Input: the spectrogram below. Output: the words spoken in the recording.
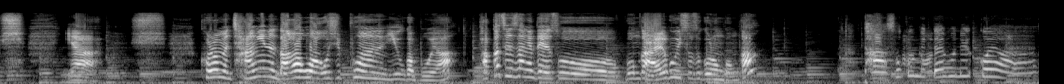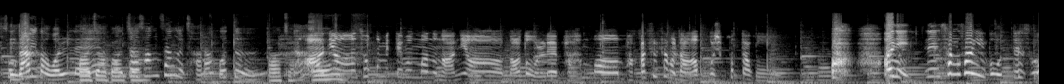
씨. 야, 씨. 그러면 장인은 나가고 하고 싶어하는 이유가 뭐야? 바깥 세상에 대해서 뭔가 알고 있어서 그런 건가? 다 소금이 때문일 거야. 소금이가 원래 맞아, 혼자 맞아. 상상을 잘하거든. 맞아. 아니야 소금이 때문만은 아니야 나도 원래 바- 한번 바깥 세상을 나가보고 싶었다고 아니 내 상상이 뭐 어때서?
